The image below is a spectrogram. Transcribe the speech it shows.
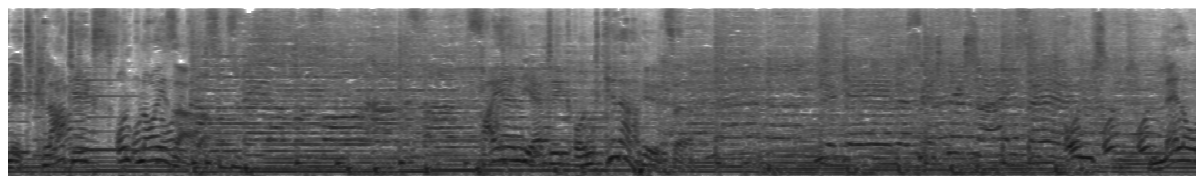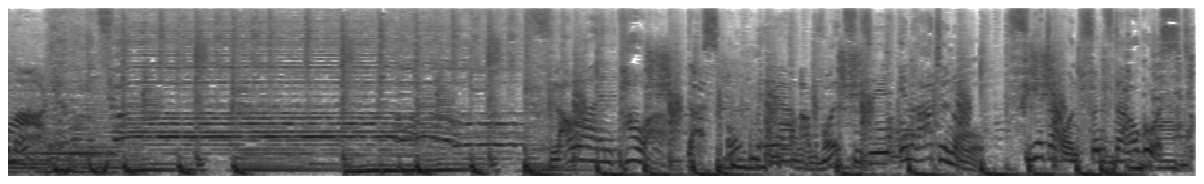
Mit Klartext und Neuser. Fire in the Attic und Killerpilze. Und, und, und Mellow Mark. Flower and Power. Das Open Air am Wolzensee in Rathenow. 4. und 5. August.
